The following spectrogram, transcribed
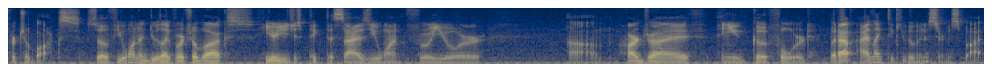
VirtualBox. So if you want to do like VirtualBox, here you just pick the size you want for your um, hard drive and you go forward. But I, I, like to keep them in a certain spot.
